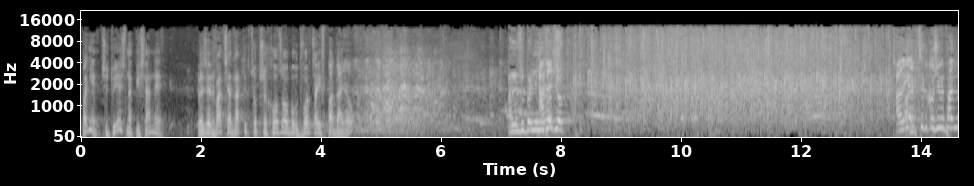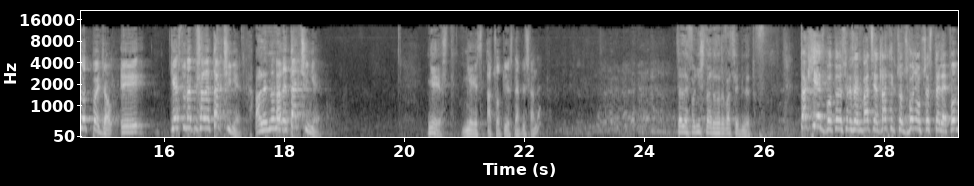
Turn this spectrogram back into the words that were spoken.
Panie, czy tu jest napisane rezerwacja dla tych, co przechodzą obok dworca i wpadają? Ale zupełnie nie Ale- chodzi o... Ale ja chcę tylko, żeby pan mi odpowiedział. Y, jest tu napisane tak czy nie? Ale no... no Ale tak czy nie? Nie jest. Nie jest. A co tu jest napisane? Telefoniczna rezerwacja biletów. Tak jest, bo to jest rezerwacja dla tych, co dzwonią przez telefon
